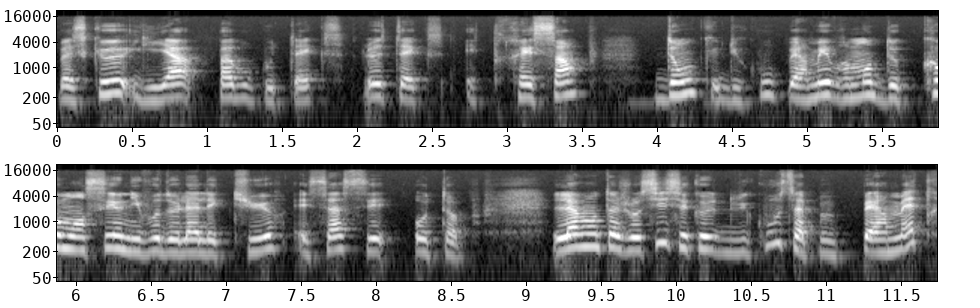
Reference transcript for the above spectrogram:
parce qu'il n'y a pas beaucoup de texte. Le texte est très simple, donc du coup permet vraiment de commencer au niveau de la lecture et ça c'est au top. L'avantage aussi c'est que du coup ça peut permettre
